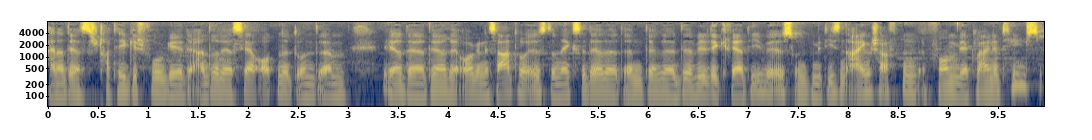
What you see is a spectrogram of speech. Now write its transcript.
einer, der strategisch vorgeht, der andere, der sehr ordnet und ähm, eher der, der, der Organisator ist, der nächste, der, der, der, der, wilde Kreative ist. Und mit diesen Eigenschaften formen wir kleine Teams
